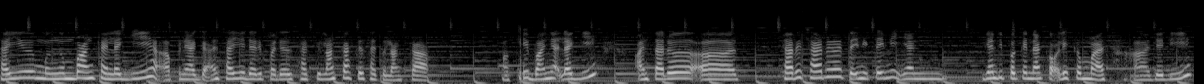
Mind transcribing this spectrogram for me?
saya mengembangkan lagi uh, perniagaan saya daripada satu langkah ke satu langkah. Okey, banyak lagi antara uh, cara-cara teknik-teknik yang yang diperkenalkan oleh kemas. Uh, jadi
